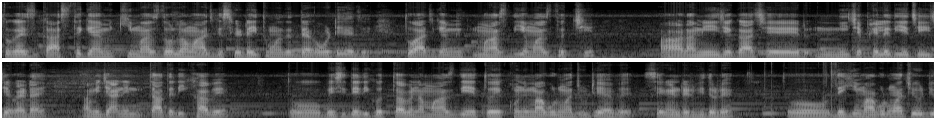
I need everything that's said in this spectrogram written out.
তো গাইজ গাছ থেকে আমি কি মাছ ধরলাম আজকে সেটাই তোমাদের দেখাবো, ঠিক আছে? তো আজকে আমি মাছ দিয়ে মাছ ধরছি। আর আমি এই যে গাছের নিচে ফেলে দিয়েছি এই জায়গাটায়। আমি জানি তাড়াতাড়ি খাবে, তো বেশি দেরি করতে হবে না। মাছ দিয়ে তো এক্ষুনি মাগুর মাছ উঠে যাবে সেকেন্ডের ভিতরে। তো দেখি মাগুর মাছই উঠি,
